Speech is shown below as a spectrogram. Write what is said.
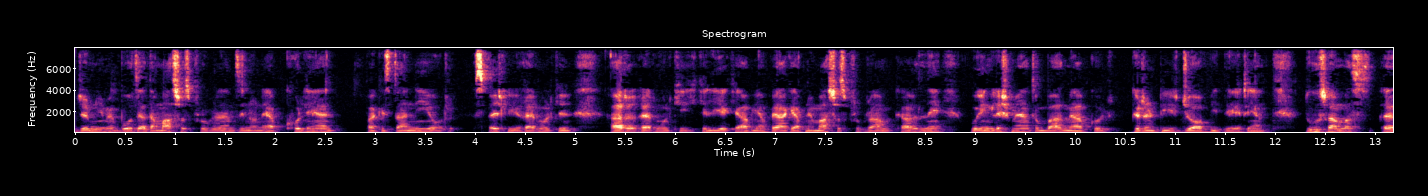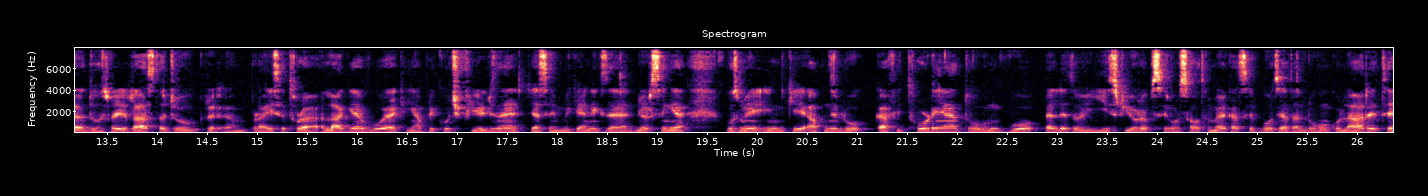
جرمنی میں بہت زیادہ ماسٹرز پروگرامز انہوں نے آپ کھولے ہیں پاکستانی اور اسپیشلی غیر ملکی ہر غیر ملکی کے لیے کہ آپ یہاں پہ آ کے اپنے ماسٹرس پروگرام کر لیں وہ انگلش میں ہیں تو بعد میں آپ کو گرنٹیڈ جاب بھی دے رہے ہیں۔ دوسرا مس دوسرا یہ راستہ جو پڑھائی سے تھوڑا الگ ہے، وہ ہے کہ یہاں پہ کچھ فیلڈز ہیں، جیسے میکینکس ہے نرسنگ ہے، اس میں ان کے اپنے لوگ کافی تھوڑے ہیں، تو ان وہ پہلے تو ایسٹ یورپ سے اور ساؤتھ امریکہ سے بہت زیادہ لوگوں کو لا رہے تھے،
